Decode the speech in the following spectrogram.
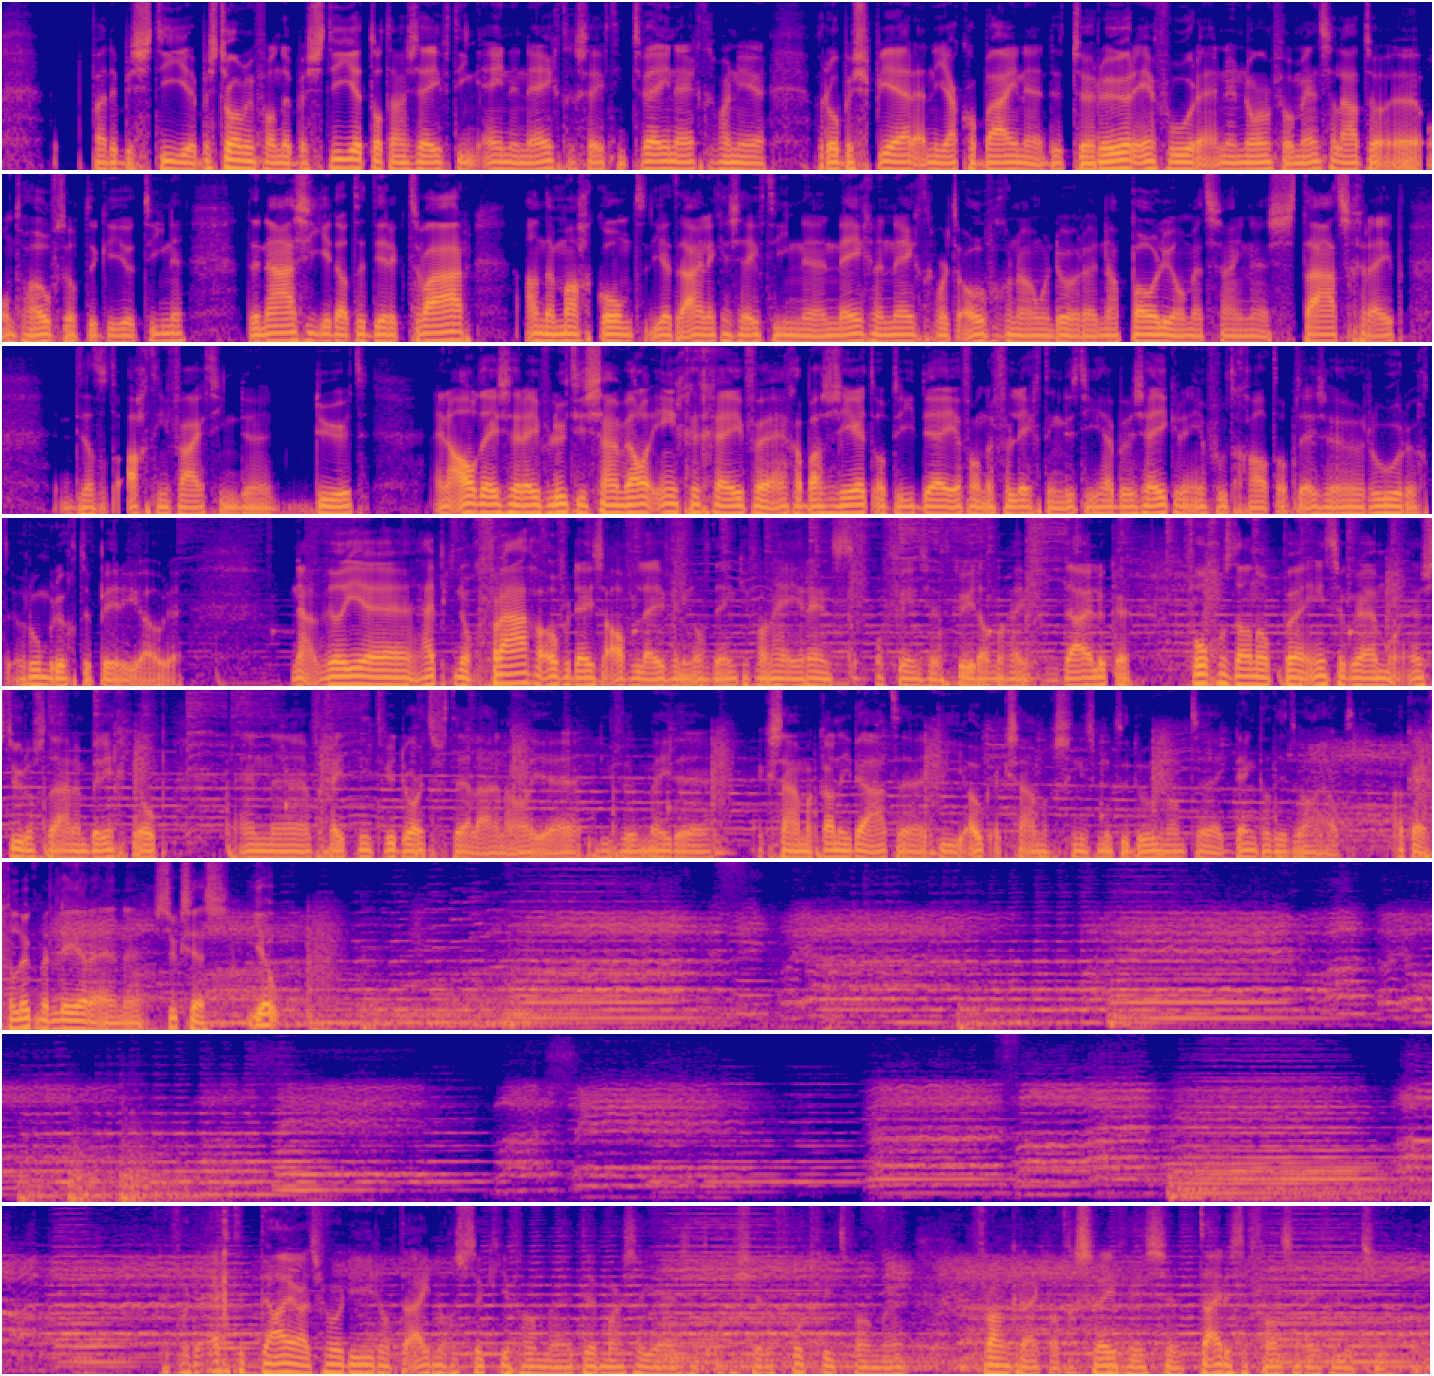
bij de Bastille, bestorming van de Bastille tot aan 1791, 1792, wanneer Robespierre en de Jacobijnen de terreur invoeren en enorm veel mensen laten uh, onthoofden op de guillotine. Daarna zie je dat de directoire aan de macht komt, die uiteindelijk in 1799 wordt overgenomen door uh, Napoleon met zijn uh, staatsgreep, dat tot 1815 duurt. En al deze revoluties zijn wel ingegeven en gebaseerd op de ideeën van de verlichting. Dus die hebben zeker een invloed gehad op deze roemruchte periode. Nou, wil je, heb je nog vragen over deze aflevering? Of denk je van, hey Rens of Vincent, kun je dat nog even verduidelijken? Volg ons dan op uh, Instagram en stuur ons daar een berichtje op. En uh, vergeet niet weer door te vertellen aan al je lieve mede-examenkandidaten die ook examengeschiedenis moeten doen. Want uh, ik denk dat dit wel helpt. Oké, geluk met leren en succes. Yo! Voor de echte diehards hoorde hier op het eind nog een stukje van uh, de Marseillaise, het officiële volkslied van uh, Frankrijk, wat geschreven is uh, tijdens de Franse Revolutie.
